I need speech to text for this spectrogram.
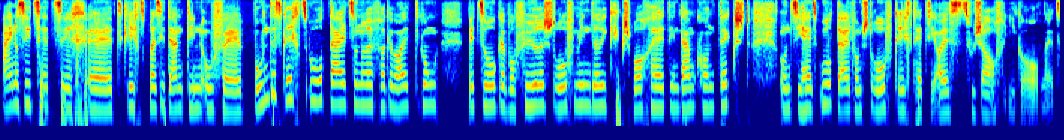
Einerseits hat sich äh, die Gerichtspräsidentin auf ein Bundesgerichtsurteil zu einer Vergewaltigung bezogen, wo für eine Strafminderung gesprochen hat in diesem Kontext. Und sie hat das Urteil vom Strafgericht hat sie als zu scharf eingeordnet.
